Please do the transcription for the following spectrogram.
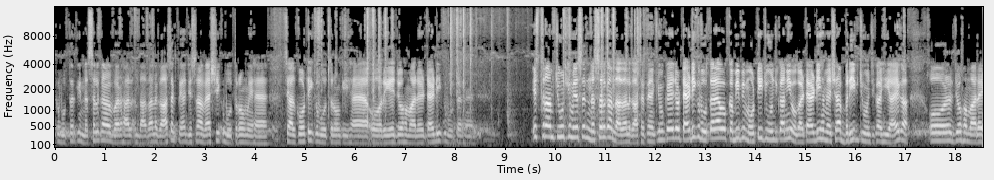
कबूतर की नस्ल का बहरहाल अंदाज़ा लगा सकते हैं, जिस तरह वैशी कबूतरों में है, सियालकोटी कबूतरों की है, और ये जो हमारे टैडी कबूतर हैं इस तरह हम चूंच की वजह से नस्ल का अंदाज़ा लगा सकते हैं, क्योंकि जो टैडी कबूतर है, वो कभी भी मोटी चूंज का नहीं होगा। टैडी हमेशा बरीक चूंज का ही आएगा। और जो हमारे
